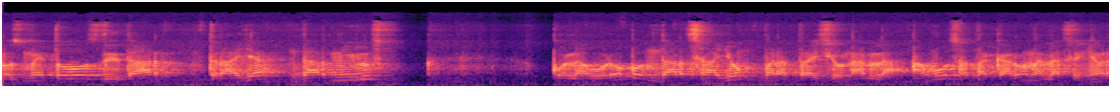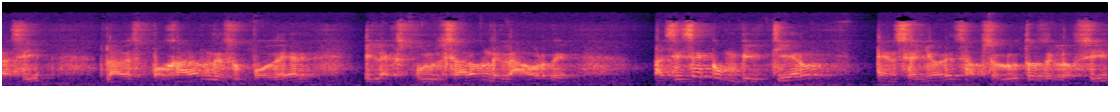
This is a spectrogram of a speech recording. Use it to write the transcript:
los métodos de Dar Traya, Dar Nilus colaboró con Dar Sion para traicionarla. Ambos atacaron a la señora Sid, la despojaron de su poder y la expulsaron de la orden. Así se convirtieron en señores absolutos de los Sid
